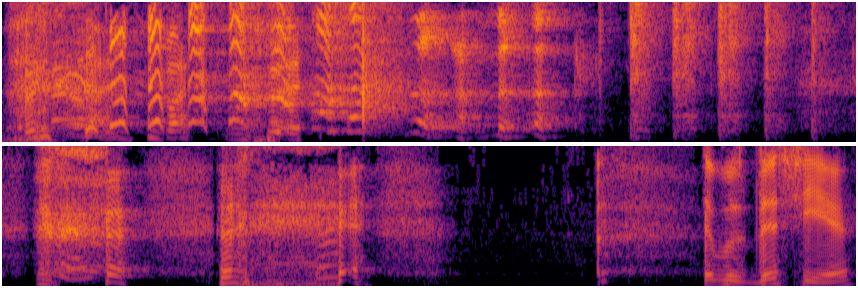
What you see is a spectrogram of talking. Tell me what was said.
It was this year.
